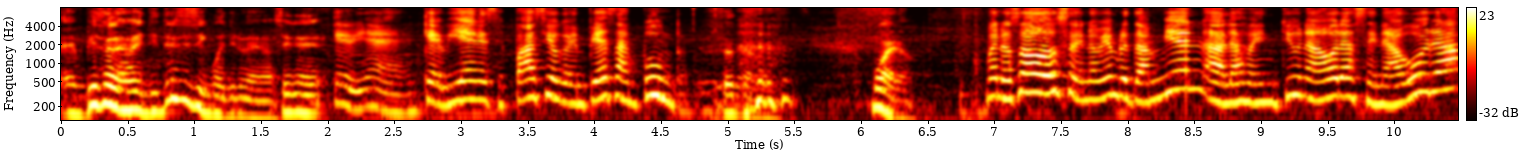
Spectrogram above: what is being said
empieza a las 23 y 59, así que. Qué bien, qué bien ese espacio que empieza en punto. Exactamente. bueno, Bueno, sábado 12 de noviembre también, a las 21 horas en Agora,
